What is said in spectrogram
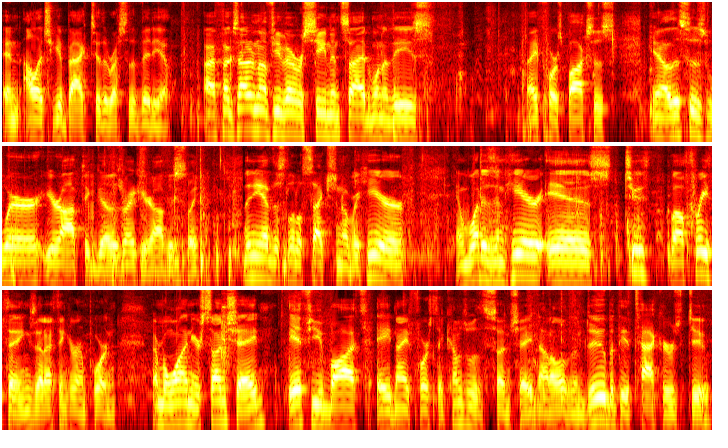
And I'll let you get back to the rest of the video. All right, folks, I don't know if you've ever seen inside one of these Nightforce boxes. You know, this is where your optic goes right here, obviously. Then you have this little section over here. And what is in here is two, well, three things that I think are important. Number one, your sunshade. If you bought a Nightforce that comes with a sunshade, not all of them do, but the ATACRs do.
